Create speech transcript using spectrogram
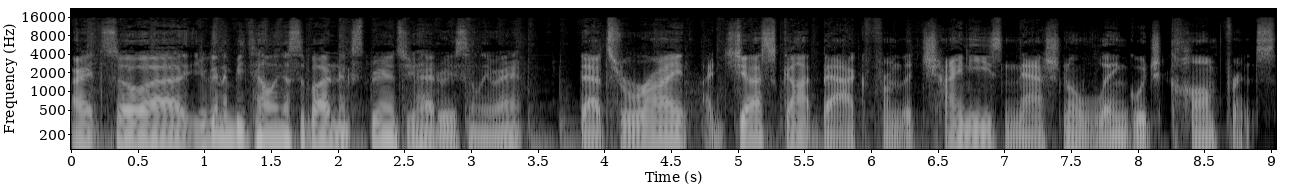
All right, so uh, you're going to be telling us about an experience you had recently, right? That's right. I just got back from the Chinese National Language Conference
